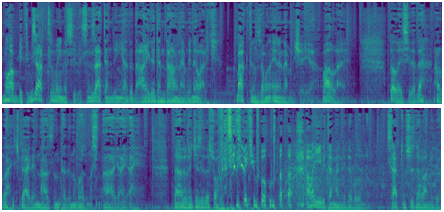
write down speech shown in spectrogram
muhabbetimizi arttırmayı nasip etsin. Zaten dünyada da aileden daha önemli ne var ki? Baktığın zaman en önemli şey ya. Vallahi. Dolayısıyla da Allah hiçbir ailenin ağzının tadını bozmasın. Ay ay ay. Darül Ceze'de sohbet ediyor gibi oldu. Ama iyi bir temennide bulundum. Sert unsuz devam ediyor.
